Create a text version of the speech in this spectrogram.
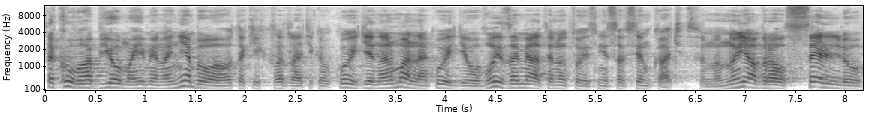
такого объема именно не было, вот таких квадратиков. Кое-где нормально, а кое-где углы замяты, ну то есть не совсем качественно. Но я брал целью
